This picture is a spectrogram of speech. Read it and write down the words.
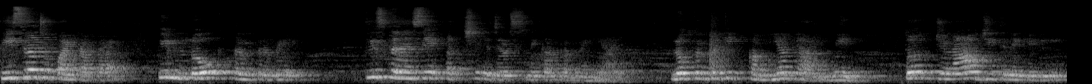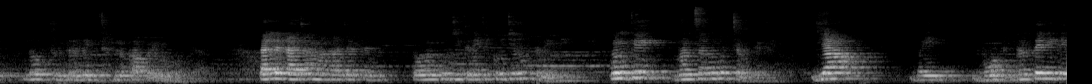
तीसरा जो पॉइंट आता है कि लोकतंत्र में किस तरह से अच्छे रिजल्ट्स निकल कर नहीं आए? लोकतंत्र की कमियाँ क्या आई मेन तो चुनाव जीतने के लिए लोकतंत्र में धन का प्रयोग होता है। पहले राजा महाराजा थे तो उनको जीतने की कोई ज़रूरत नहीं थी। उनके वंशानुगत चलते थे। या भाई वोट डरते नहीं थे।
